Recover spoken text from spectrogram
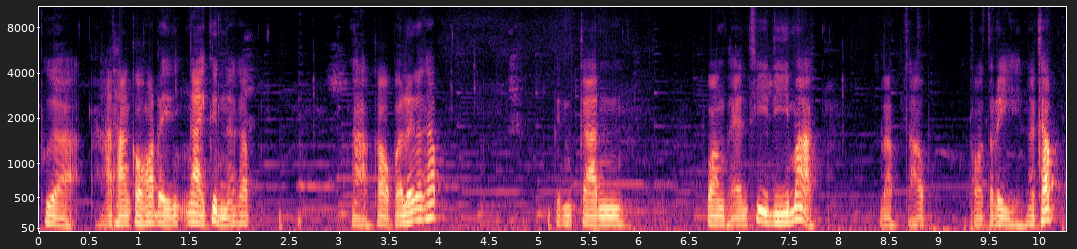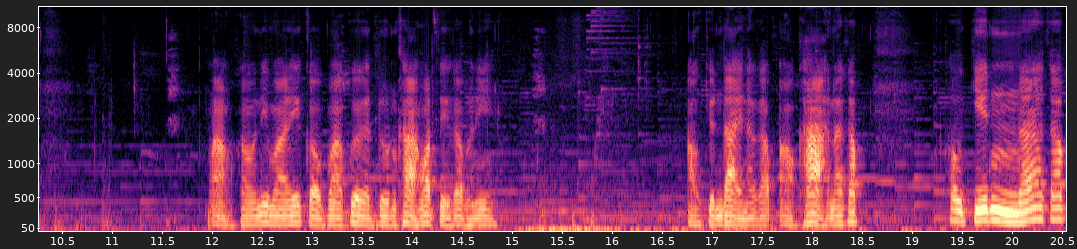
เพื่อหาทางเข้าฮอดได้ง่ายขึ้นนะครับ อ่าเข้าไปเลยนะครับ เป็นการวางแผนที่ดีมากสำหรับสาวพอตรีนะครับอ้าวครานี้มานี่ก็มาเพื่อโดนฆ่าฮอดสิครับอันนี้ เอาจนได้นะครับเอาฆ่านะครับ เข้ากินนะครับ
